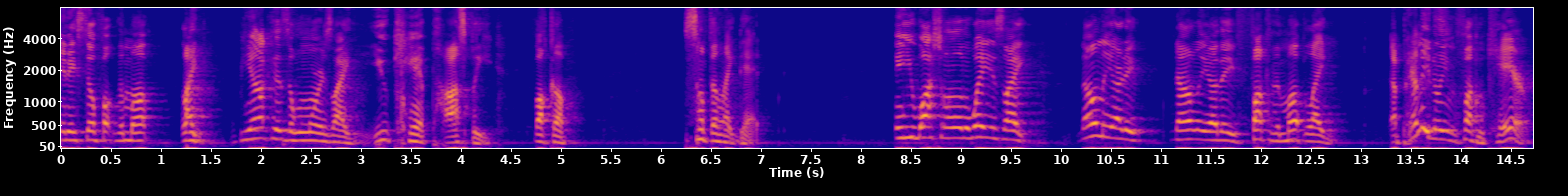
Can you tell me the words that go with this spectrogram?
and they still fuck them up. Like Bianca is the one it's like you can't possibly fuck up something like that. And you watch along the way, it's like not only are they not only are they fucking them up, like apparently they don't even fucking care.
